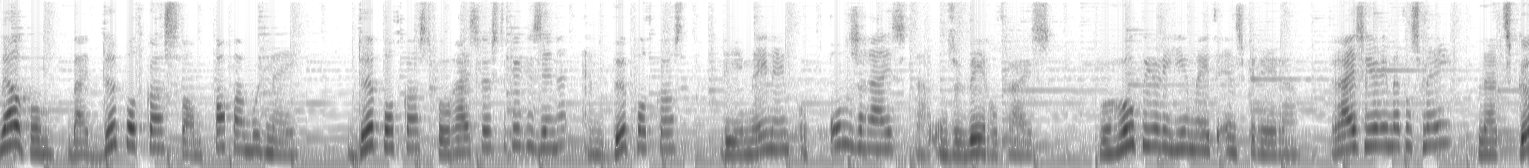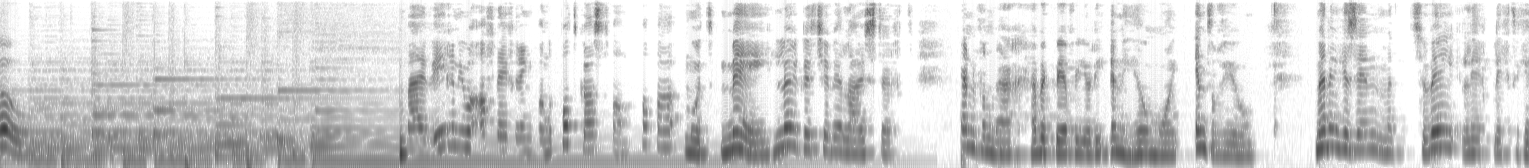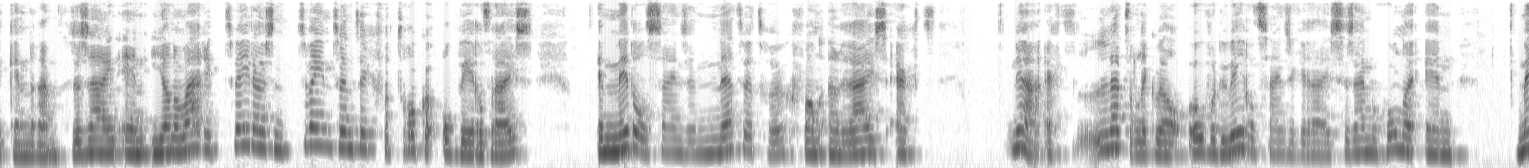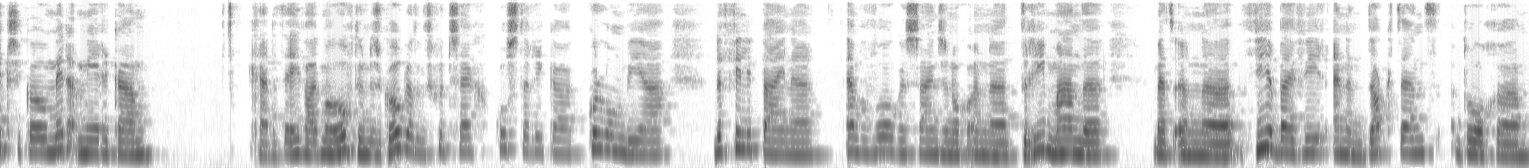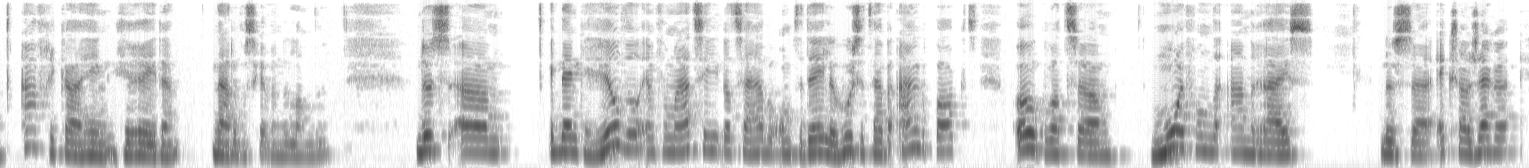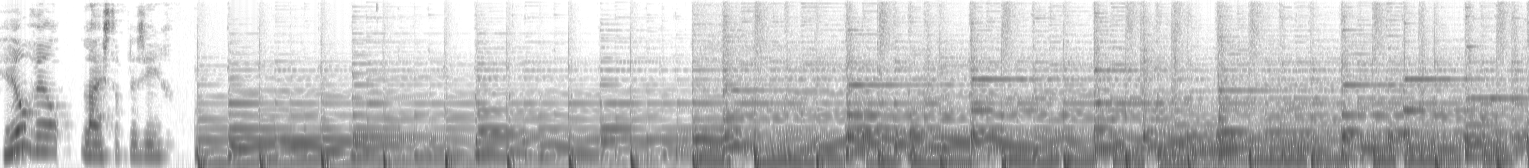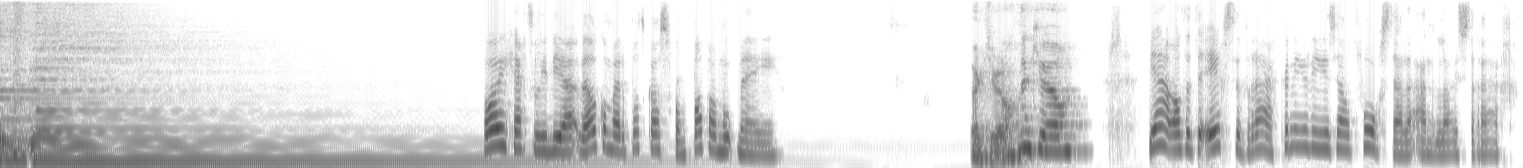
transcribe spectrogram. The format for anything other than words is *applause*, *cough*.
Welkom bij de podcast van Papa Moet Mee. De podcast voor reislustige gezinnen en de podcast die je meeneemt op onze reis naar onze wereldreis. We hopen jullie hiermee te inspireren. Reizen jullie met ons mee? Let's go! Bij weer een nieuwe aflevering van de podcast van Papa Moet Mee. Leuk dat je weer luistert. En vandaag heb ik weer voor jullie een heel mooi interview. Met een gezin met twee leerplichtige kinderen. Ze zijn in januari 2022 vertrokken op wereldreis. Inmiddels zijn ze net weer terug van een reis echt, ja, echt letterlijk wel over de wereld zijn ze gereisd. Ze zijn begonnen in Mexico, Midden-Amerika. Ik ga het even uit mijn hoofd doen, dus ik hoop dat ik het goed zeg. Costa Rica, Colombia, de Filipijnen. En vervolgens zijn ze nog een uh, drie maanden met een uh, 4x4 en een daktent door uh, Afrika heen gereden naar de verschillende landen. Dus um, ik denk heel veel informatie dat ze hebben om te delen hoe ze het hebben aangepakt. Ook wat ze mooi vonden aan de reis. Dus uh, ik zou zeggen, heel veel luisterplezier. Gert en Lydia, welkom bij de podcast van Papa Moet Mee. Dankjewel. Dankjewel. Ja, altijd de eerste vraag. Kunnen jullie jezelf voorstellen aan de luisteraar?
